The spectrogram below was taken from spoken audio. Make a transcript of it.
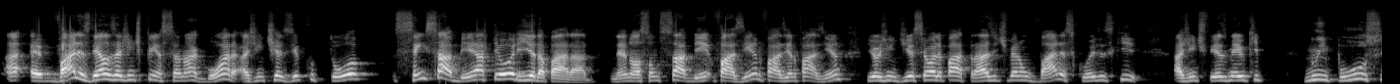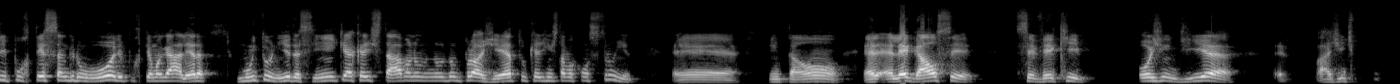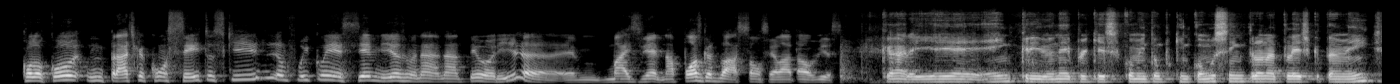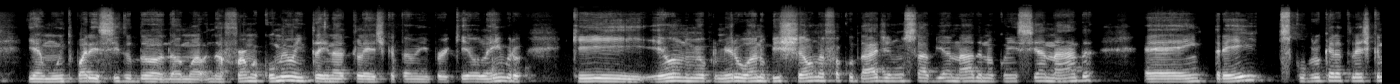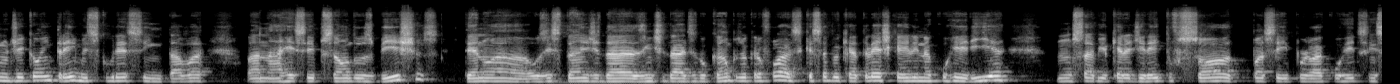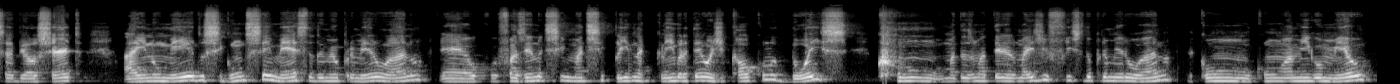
a, é, várias delas a gente pensando agora, a gente executou sem saber a teoria da parada, né? Nós estamos sabendo, fazendo, fazendo, fazendo, e hoje em dia você olha para trás e tiveram várias coisas que a gente fez meio que no impulso e por ter sangue no olho, por ter uma galera muito unida assim, que acreditava no, no, no projeto que a gente estava construindo. É, então é, é legal você ver que hoje em dia é, a gente colocou em prática conceitos que eu fui conhecer mesmo na, na teoria é, mais velho, na pós-graduação, sei lá, talvez. Cara, e é, é, incrível, né? Porque você comentou um pouquinho como você entrou na Atlética também, e é muito parecido do, da, da forma como eu entrei na Atlética também, porque eu lembro que eu, no meu primeiro ano, bichão na faculdade, não sabia nada, não conhecia nada, é, entrei, descobriu que era Atlética no dia que eu entrei, mas descobri assim, tava lá na recepção dos bichos, tendo a, os estandes das entidades do campus, eu quero falar, ah, você quer saber o que é Atlética? Ele na correria, não sabia o que era direito, só passei por lá corrido sem saber ao certo. Aí no meio do segundo semestre do meu primeiro ano, é, fazendo uma disciplina, lembro até hoje, cálculo 2, com uma das matérias mais difíceis do primeiro ano, com, com um amigo meu.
